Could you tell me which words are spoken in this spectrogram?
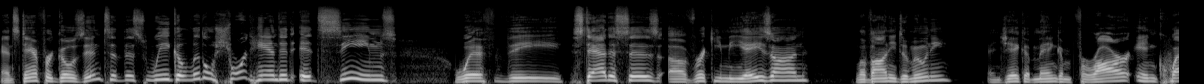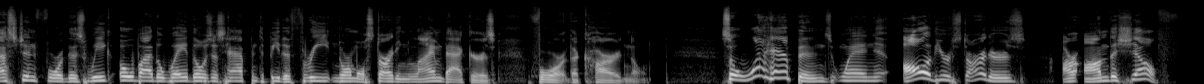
And Stanford goes into this week a little shorthanded, it seems, with the statuses of Ricky Miezan, Levani Damuni, and Jacob Mangum Farrar in question for this week. Oh, by the way, those just happen to be the three normal starting linebackers for the Cardinal. So, what happens when all of your starters are on the shelf?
